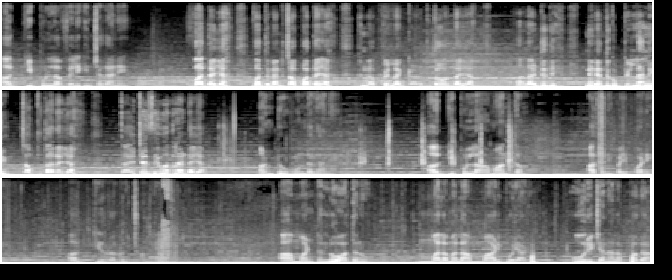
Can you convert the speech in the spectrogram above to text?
అగ్గి పుల్ల వెలిగించగానే వద్దయ్యా వద్దు నన్ను చంపొద్దయ్యా. నా పిల్లం కడుపుతో ఉందయ్యా. అలాంటిది నేనెందుకు పిల్లల్ని చంపుతానయ్యా? దయచేసి వదలండి అయ్యా. అంటూ ఉండగానే అగ్గి పుల్ల అమాంతం అతనిపై పడి అగ్గి రగుల్చుకుంది. ఆ మంటల్లో అతను మలమల మాడిపోయాడు. ఊరి జనాల పగ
